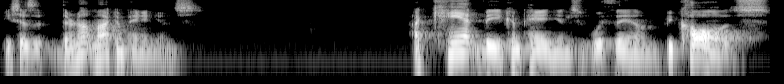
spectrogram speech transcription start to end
He says, They're not my companions. I can't be companions with them because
